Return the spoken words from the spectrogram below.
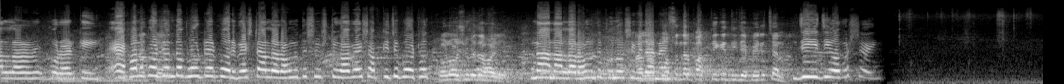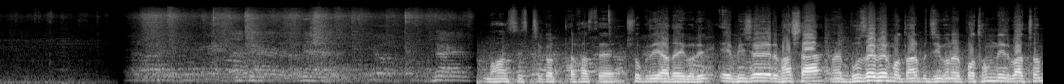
আল্লাহর উপর আর কি। এখনও পর্যন্ত ভোটের পরিবেশটা আল্লাহর রহমতে সুষ্ঠুভাবে সবকিছু ভোট হচ্ছে। কোনো অসুবিধা হয়নি? না না আল্লাহর রহমতে কোনো অসুবিধা আপনার নেই। পছন্দের প্রার্থীকে দিতে পেরেছেন? জি জি অবশ্যই। মহান সৃষ্টিকর্তার কাছে শুক্রিয়া আদায় করি। এই বিজয়ের ভাষা মানে বুঝাইবের মতো আর জীবনের প্রথম নির্বাচন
